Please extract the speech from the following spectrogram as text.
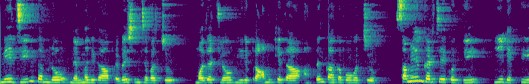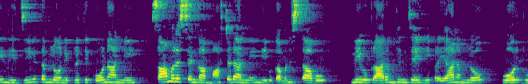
నీ జీవితంలో నెమ్మదిగా ప్రవేశించవచ్చు. మొదట్లో వీరి ప్రాముఖ్యత అర్థం కాకపోవచ్చు. సమయం గడిచే కొద్దీ ఈ వ్యక్తి నీ జీవితంలోని ప్రతి కోణాన్ని సామరస్యంగా మార్చడాన్ని నీవు గమనిస్తావు. నీవు ప్రారంభించే ఈ ప్రయాణంలో ఓర్పు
